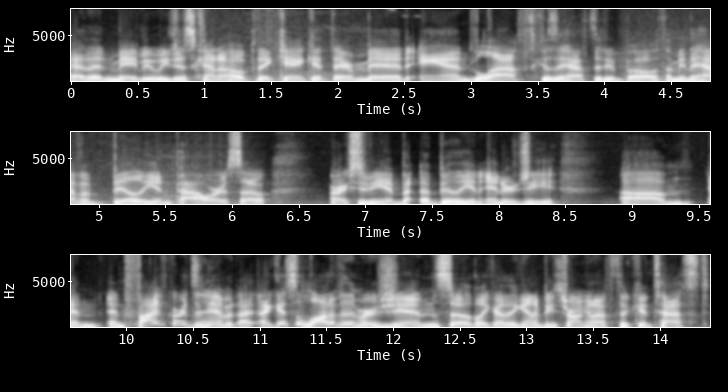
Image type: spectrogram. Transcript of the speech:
And then maybe we just kind of hope they can't get their mid and left because they have to do both. I mean, they have a billion power, so, or excuse me, a, a billion energy. Um, and, and five cards in hand, but I, I guess a lot of them are Jin. So, like, are they going to be strong enough to contest,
